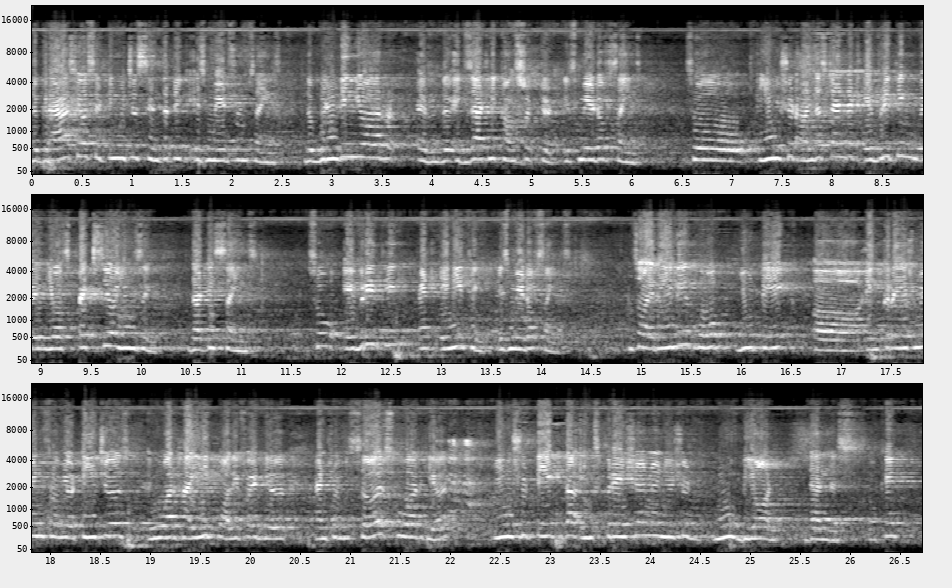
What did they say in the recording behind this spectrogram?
The grass you are sitting which is synthetic is made from science. The building you are uh, the exactly constructed is made of science. So you should understand that everything, your specs you are using, that is science. So everything and anything is made of science. So I really hope you take uh, encouragement from your teachers who are highly qualified here and from sirs who are here. You should take the inspiration and you should move beyond than this. Okay?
